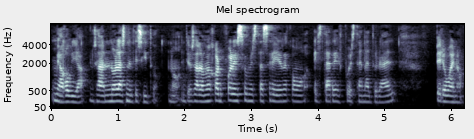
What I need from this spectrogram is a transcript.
me agobia, o sea, no las necesito, ¿no? Entonces a lo mejor por eso me está saliendo como esta respuesta natural, pero bueno,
